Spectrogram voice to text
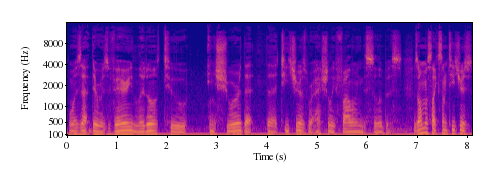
was that there was very little to ensure that the teachers were actually following the syllabus. It was almost like some teachers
